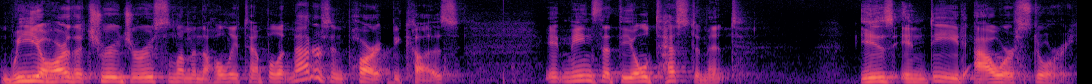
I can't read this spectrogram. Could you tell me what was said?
we are the true Jerusalem and the holy temple? It matters in part because it means that the Old Testament is indeed our story.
